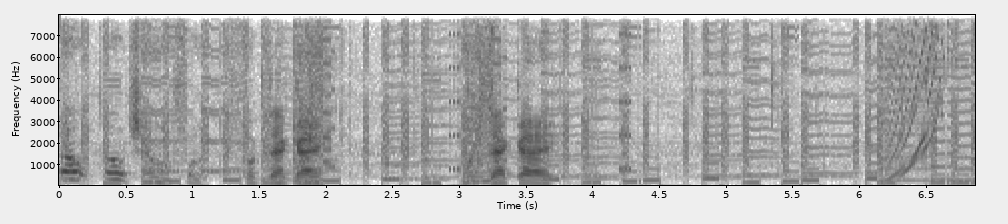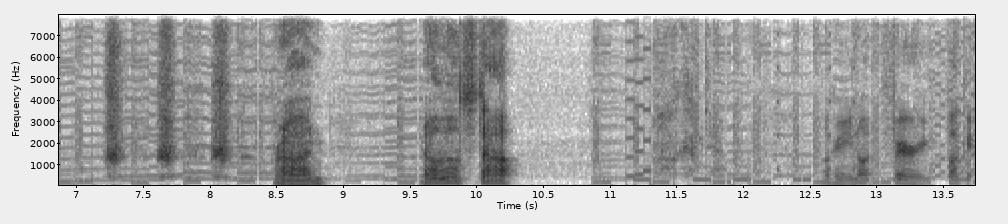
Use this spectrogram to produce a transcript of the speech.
Oh, ouch. Oh, fuck. Fuck that guy. That guy. Run! No, don't stop! Oh, goddamn. Okay, you know what? Fairy. Fuck it.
